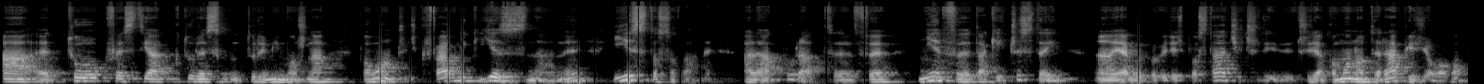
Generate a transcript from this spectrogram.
a e, tu kwestia, które, z którymi można połączyć. Krwawnik jest znany i jest stosowany, ale akurat w, nie w takiej czystej, jakby powiedzieć, postaci, czyli, czyli jako monoterapię ziołową,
